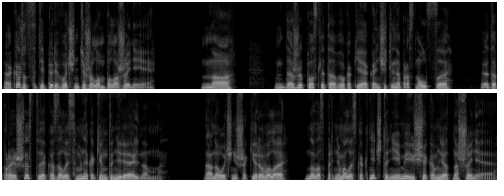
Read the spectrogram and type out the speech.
окажутся теперь в очень тяжелом положении. Но даже после того, как я окончательно проснулся, это происшествие казалось мне каким-то нереальным. Оно очень шокировало, но воспринималось как нечто, не имеющее ко мне отношения.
